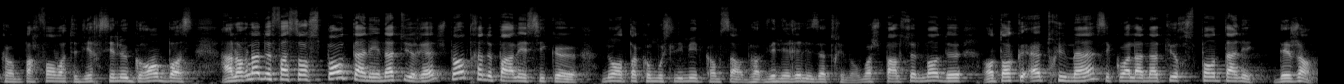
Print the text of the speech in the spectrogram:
comme parfois on va te dire, c'est le grand boss. Alors là, de façon spontanée, naturelle, je suis pas en train de parler ici que nous, en tant que musulmans, comme ça, on doit vénérer les êtres humains. Moi, je parle seulement de, en tant qu'être humain, c'est quoi la nature spontanée des gens?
